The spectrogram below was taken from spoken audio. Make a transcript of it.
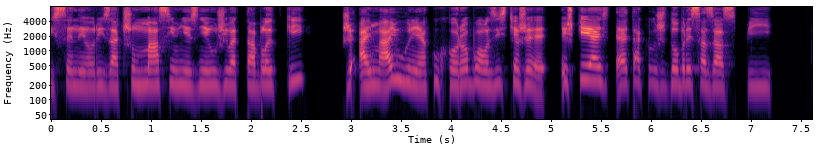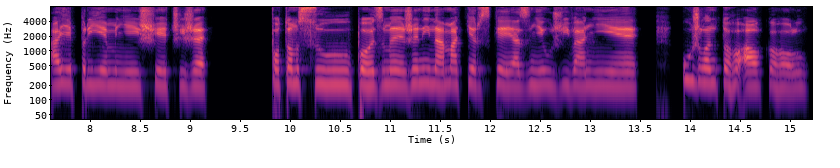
tí seniori začnú masívne zneužívať tabletky, že aj majú nejakú chorobu, ale zistia, že ešte aj, aj tak, že dobre sa zaspí, a je príjemnejšie, čiže potom sú, povedzme, ženy na materskej a zneužívanie už len toho alkoholu.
